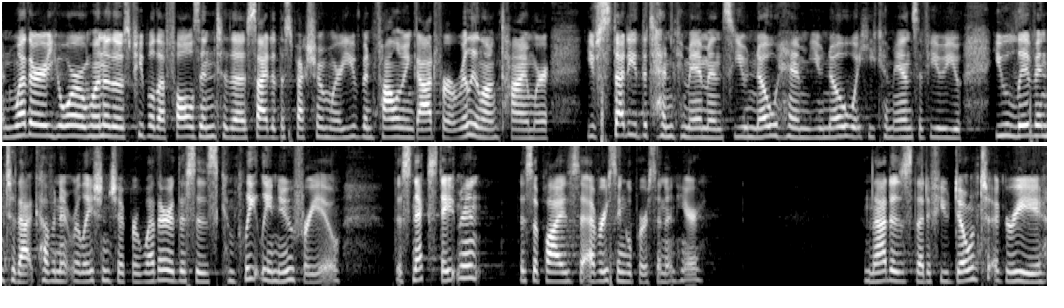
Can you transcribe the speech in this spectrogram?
And whether you're one of those people that falls into the side of the spectrum where you've been following God for a really long time, where you've studied the Ten Commandments, you know Him, you know what He commands of you, you, you live into that covenant relationship, or whether this is completely new for you, this next statement, this applies to every single person in here. And that is that if you don't agree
